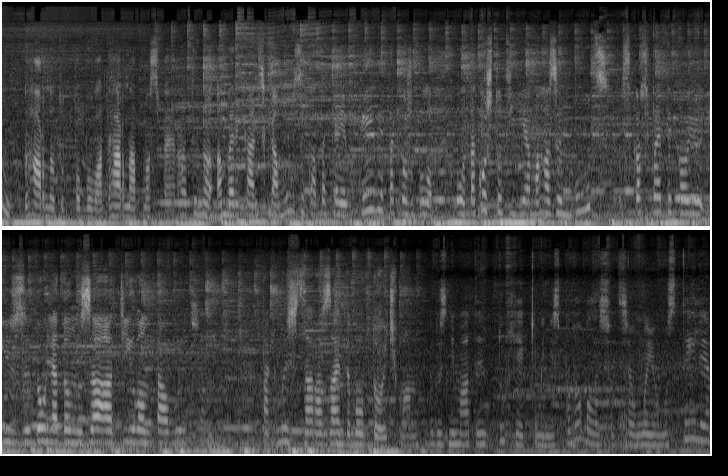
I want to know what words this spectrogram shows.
Ну, Гарно тут побувати, гарна атмосфера. Латиноамериканська музика, таке і в Києві також було. О, також тут є магазин Boots з косметикою і з доглядом за тілом та обличчям. Так, ми ж зараз зайдемо в Deutschmann. Буду знімати туфлі, які мені сподобались. Це в моєму стилі,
